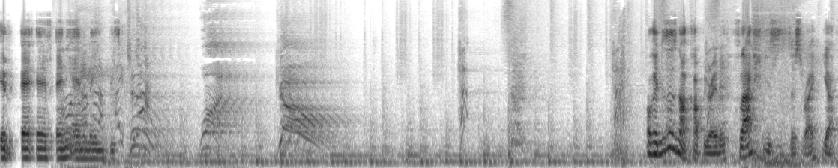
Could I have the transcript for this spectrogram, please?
if if any anime, be- Two, one, go! okay, this is not copyrighted. Flash uses this, right? Yeah.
